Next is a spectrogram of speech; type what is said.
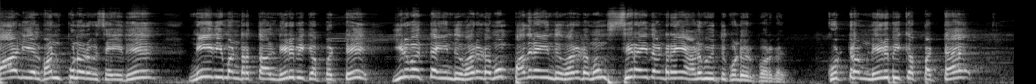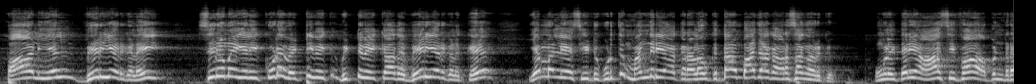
பாலியல் வன்புணர்வு செய்து நீதிமன்றத்தால் நிரூபிக்கப்பட்டு இருபத்தைந்து வருடமும் பதினைந்து வருடமும் சிறை தண்டனை அனுபவித்துக் கொண்டிருப்பவர்கள். குற்றம் நிரூபிக்கப்பட்ட பாலியல் வெறியர்களை சிறுமைகளை கூட வெட்டி வைக்க விட்டு வைக்காத வெறியர்களுக்கு எம்எல்ஏ சீட்டு கொடுத்து மந்திரி ஆக்குற அளவுக்கு தான் பாஜக அரசாங்கம் இருக்கு. உங்களுக்கு தெரியும் ஆசிஃபா அப்படின்ற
